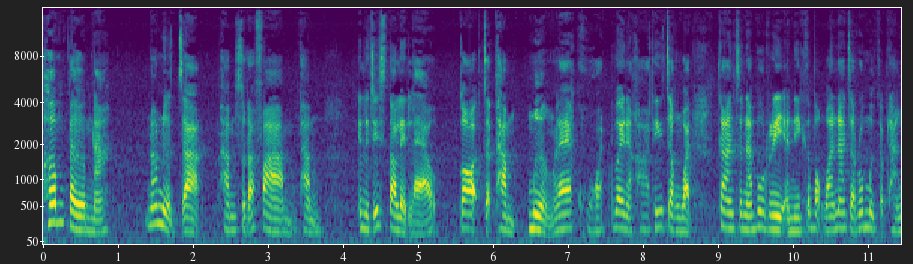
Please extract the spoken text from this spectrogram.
เพิ่มเติมนะ นอกเหนือจากทำโซลาร์ฟาร์มทำ Energy Storage แล้วก็จะทำเหมืองแร่ควอตด้วยนะคะ ที่จังหวัดกาญจนบุรี อันนี้ก็บอกว่าน่าจะร่วมมือกับทาง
